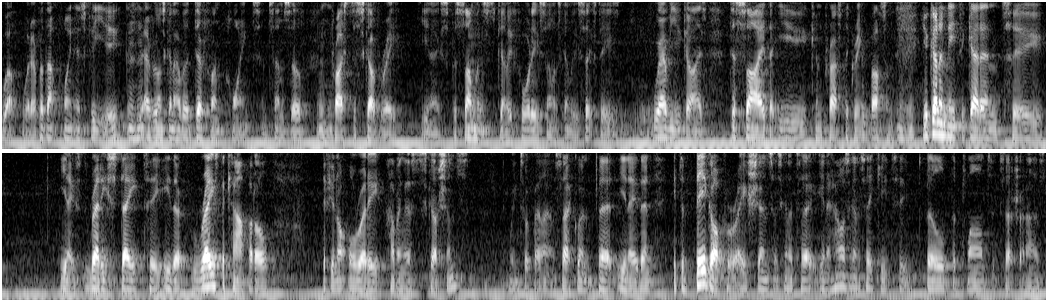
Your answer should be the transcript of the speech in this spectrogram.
well, whatever that point is for you, because mm-hmm. everyone's going to have a different point in terms of mm-hmm. price discovery. You know, for some it's going to be 40, some it's going to be 60. Wherever you guys decide that you can press the green button, mm-hmm. you're going to need to get into you know, ready state to either raise the capital if you're not already having those discussions. We can talk about that in a second. But you know, then it's a big operation, so it's going to take. You know, how is it going to take you to build the plant, etc., as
